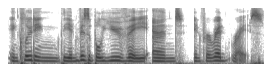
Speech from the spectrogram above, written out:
including the invisible UV and infrared rays.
